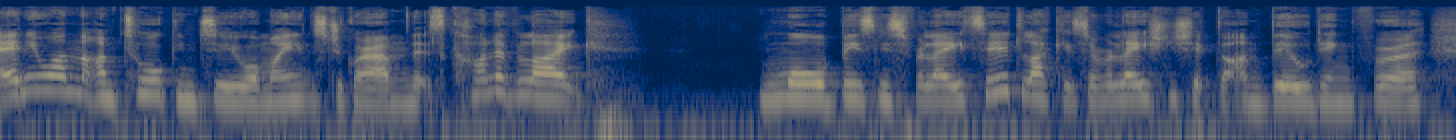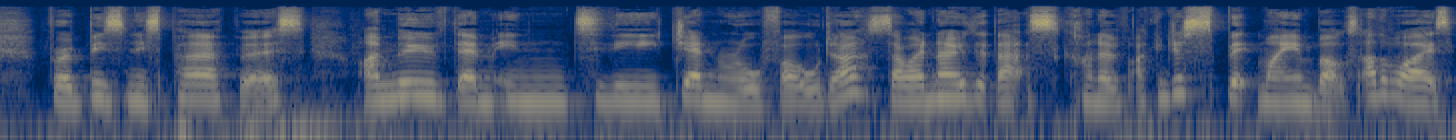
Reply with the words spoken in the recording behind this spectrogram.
anyone that I'm talking to on my Instagram that's kind of like more business related like it's a relationship that I'm building for a for a business purpose I move them into the general folder. So I know that that's kind of I can just split my inbox. Otherwise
